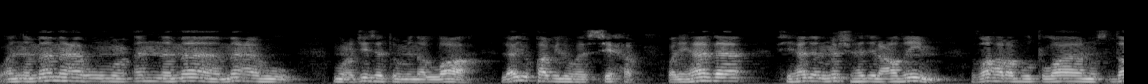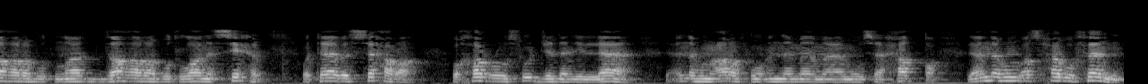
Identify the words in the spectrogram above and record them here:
وأن ما معه أن ما معه معجزة من الله. لا يقابلها السحر. ولهذا في هذا المشهد العظيم ظهر بطلان ظهر بطلان ظهر بطلان السحر وتاب السحرة وخروا سجدا لله لأنهم عرفوا أن ما مع موسى حق لأنهم أصحاب فن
